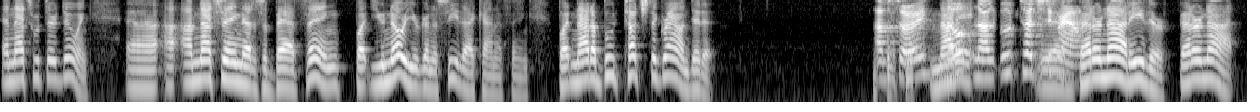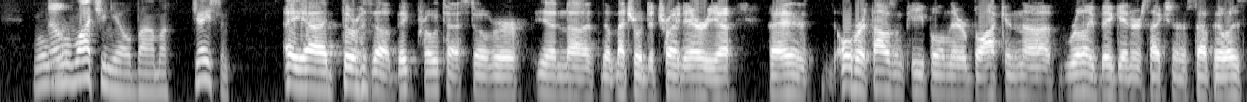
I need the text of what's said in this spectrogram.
and that's what they're doing. Uh, I, I'm not saying that it's a bad thing, but you know you're going to see that kind of thing. But not a boot touched the ground, did it? I'm sorry Not nope a- not a boot touched the ground Better not either. Better not. We're, Nope. we're watching you, Obama. Jason. Hey, uh, there was a big protest over in uh, the Metro Detroit area. Uh, over a thousand people, and they were blocking a really big intersection and stuff. It was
